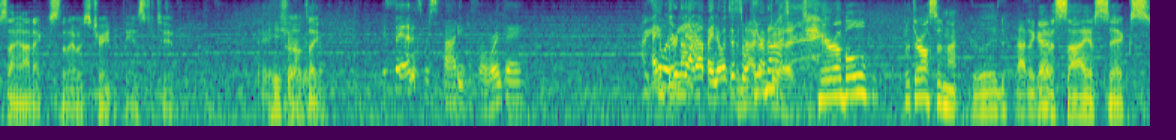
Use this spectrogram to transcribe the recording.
psionics that I was trained at the institute. Uh, He should So have. it's like the psionics were spotty before, weren't they? I, I didn't want to they're bring that up. I know it's a they're not They're not Good. terrible, but they're also not good. Not like I have a psi of six,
